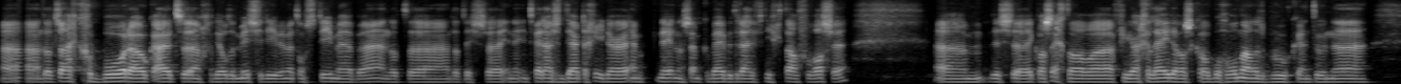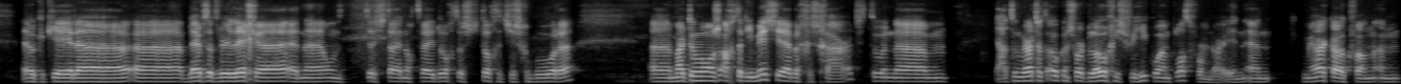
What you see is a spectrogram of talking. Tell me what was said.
Uh, dat is eigenlijk geboren ook uit een gedeelde missie die we met ons team hebben. En dat, uh, dat is in, in 2030 ieder Nederlands MKB-bedrijf digitaal volwassen. Um, dus ik was echt al vier jaar geleden was ik al begonnen aan het boek. En toen elke keer bleef dat weer liggen. En ondertussen nog twee dochters, dochtertjes geboren. maar toen we ons achter die missie hebben geschaard, toen, um, ja, toen werd het ook een soort logisch vehikel en platform daarin. En merk ook van, en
